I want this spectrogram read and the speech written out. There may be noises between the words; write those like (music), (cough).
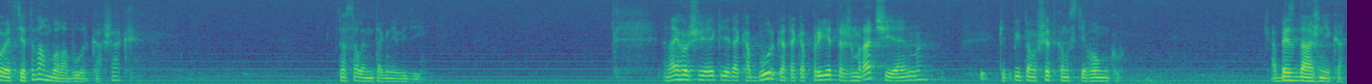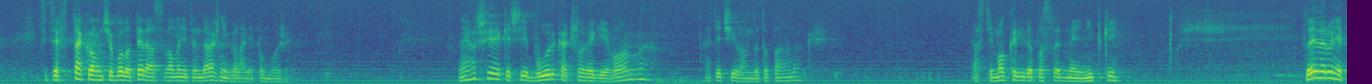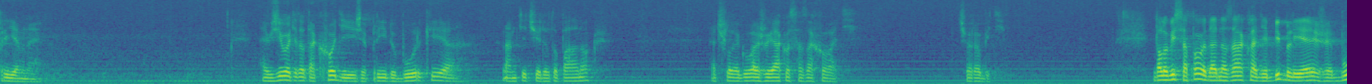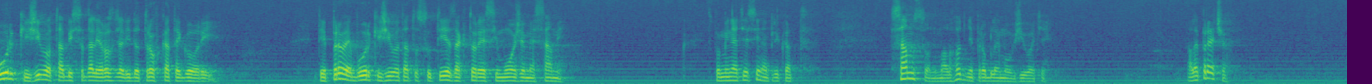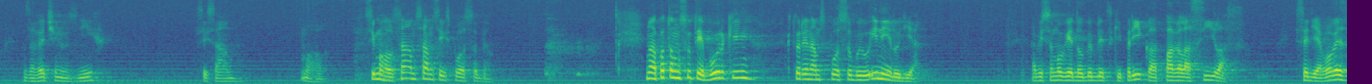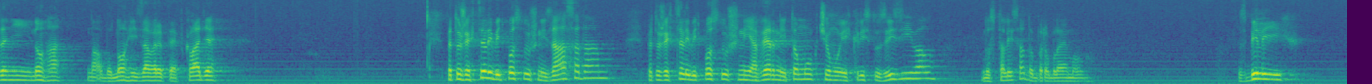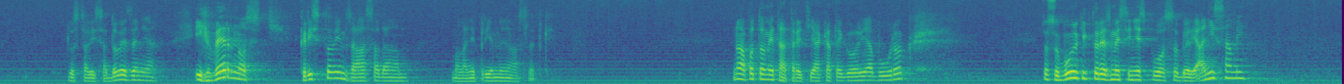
Povedzte, to vám bola búrka však. To sa len tak nevidí. A najhoršie je, keď je taká búrka, taká prietrž mračien, keď pri tom všetkom ste vonku. A bez dážnika. Sice v takom, čo bolo teraz, vám ani ten dážnik veľa nepomôže. Najhoršie je, keď je búrka, človek je von a tečí vám do topánok a ste mokrí do poslednej nitky. To je veru nepríjemné. Aj v živote to tak chodí, že prídu búrky a nám tečie do topánok a človek uvažuje, ako sa zachovať. Čo robiť. Dalo by sa povedať na základe Biblie, že búrky života by sa dali rozdeliť do troch kategórií. Tie prvé búrky života to sú tie, za ktoré si môžeme sami. Spomínate si napríklad, Samson mal hodne problémov v živote. Ale prečo? Za väčšinu z nich si sám mohol. Si mohol sám, sám si ich spôsobil. No a potom sú tie búrky, ktoré nám spôsobujú iní ľudia. Aby som uviedol biblický príklad, Pavela Sílas. Sedia vo vezení, noha, no, alebo nohy zavreté v klade, pretože chceli byť poslušní zásadám, pretože chceli byť poslušní a verní tomu, k čomu ich Kristus vyzýval, dostali sa do problémov. Zbili ich, dostali sa do väzenia. Ich vernosť Kristovým zásadám mala nepríjemné následky. No a potom je tá tretia kategória búrok. To sú búrky, ktoré sme si nespôsobili ani sami,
